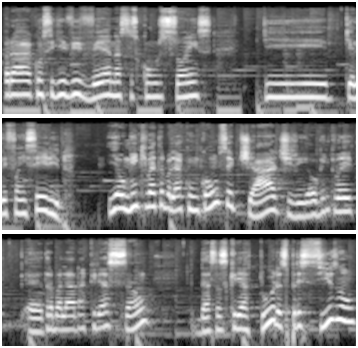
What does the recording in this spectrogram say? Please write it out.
para conseguir viver nessas condições que, que ele foi inserido. E alguém que vai trabalhar com concept art, alguém que vai é, trabalhar na criação dessas criaturas precisam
